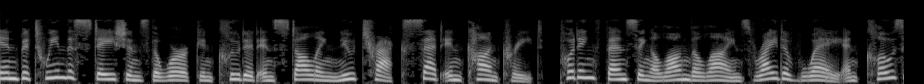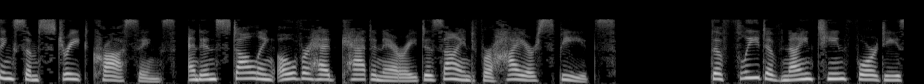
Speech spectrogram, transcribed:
In between the stations the work included installing new tracks set in concrete, putting fencing along the line's right-of-way and closing some street crossings, and installing overhead catenary designed for higher speeds. The fleet of 1940s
